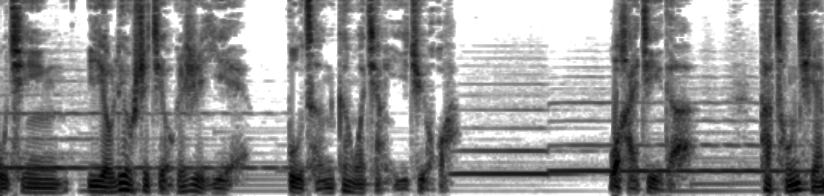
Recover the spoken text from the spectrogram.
母亲已有六十九个日夜不曾跟我讲一句话。我还记得她从前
